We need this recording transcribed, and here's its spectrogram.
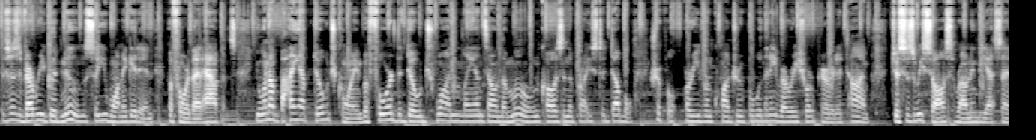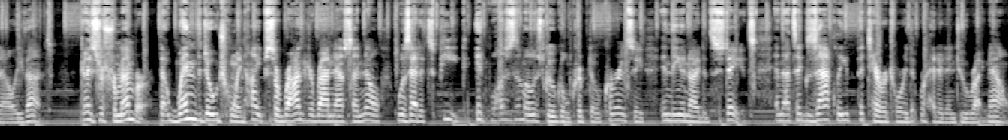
This is very good news, so you want to get in before that happens. You want to buy up Dogecoin before the Doge 1 lands on the moon, causing the price to double, triple, or even quadruple within a very short period of time, just as we saw surrounding the SNL event. Guys, just remember that when the Dogecoin hype surrounded around SNL was at its peak, it was the most Googled cryptocurrency in the United States. And that's exactly the territory that we're headed into right now.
